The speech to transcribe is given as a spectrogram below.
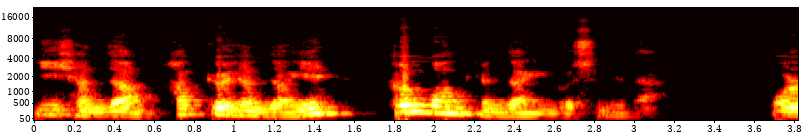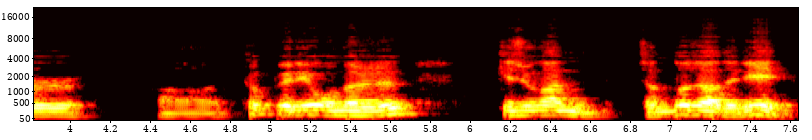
이 현장, 학교 현장이 근본 현장인 것입니다. 올 어, 특별히 오늘 기중한 전도자들이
